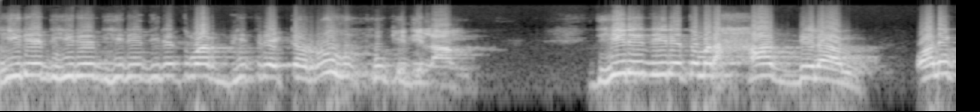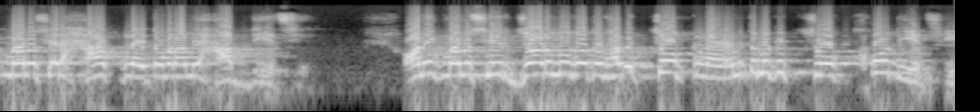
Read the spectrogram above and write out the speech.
ধীরে ধীরে ধীরে ধীরে তোমার ভিতরে একটা রুহ ফুঁকি দিলাম। ধীরে ধীরে তোমার হাত দিলাম। অনেক মানুষের হাত নাই, তোমার আমি হাত দিয়েছি। অনেক মানুষের জন্মগতভাবে চোখ নাই, আমি তোমাকে চোখও দিয়েছি।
